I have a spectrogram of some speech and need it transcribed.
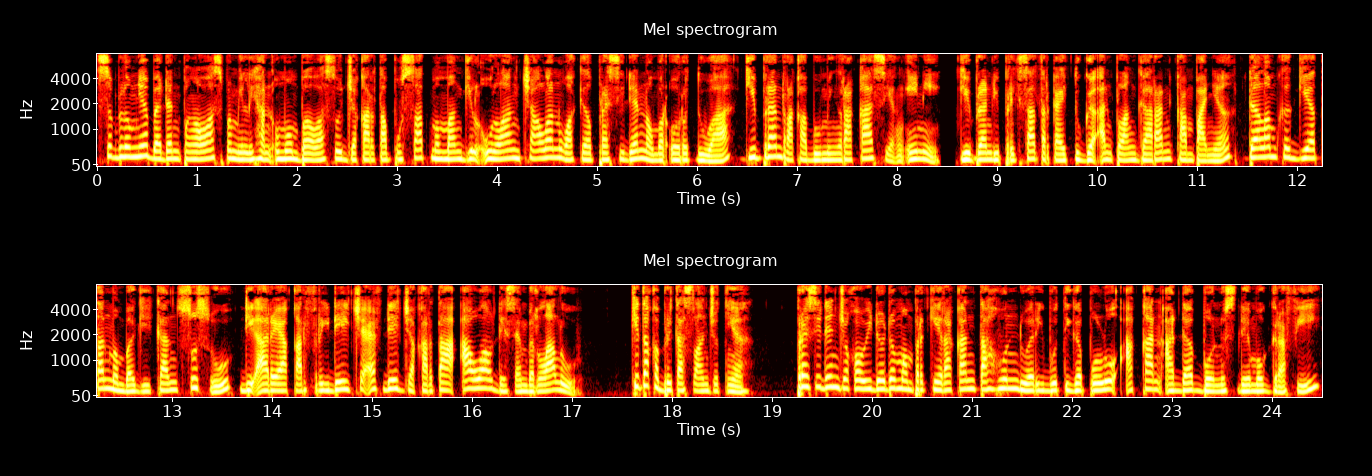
Sebelumnya Badan Pengawas Pemilihan Umum Bawaslu Jakarta Pusat memanggil ulang calon wakil presiden nomor urut 2, Gibran Rakabuming Raka siang ini. Gibran diperiksa terkait dugaan pelanggaran kampanye dalam kegiatan membagikan susu di area Car Free Day CFD Jakarta awal Desember lalu. Kita ke berita selanjutnya. Presiden Joko Widodo memperkirakan tahun 2030 akan ada bonus demografi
